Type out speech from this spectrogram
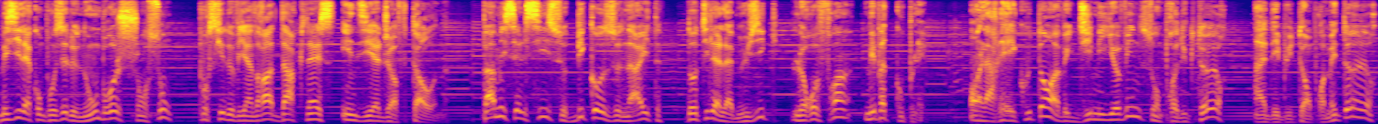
Mais il a composé de nombreuses chansons pour ce qui deviendra Darkness in the Edge of Town. Parmi celles-ci, ce Because the Night, dont il a la musique, le refrain, mais pas de couplet. En la réécoutant avec Jimmy Yovin, son producteur, un débutant prometteur,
